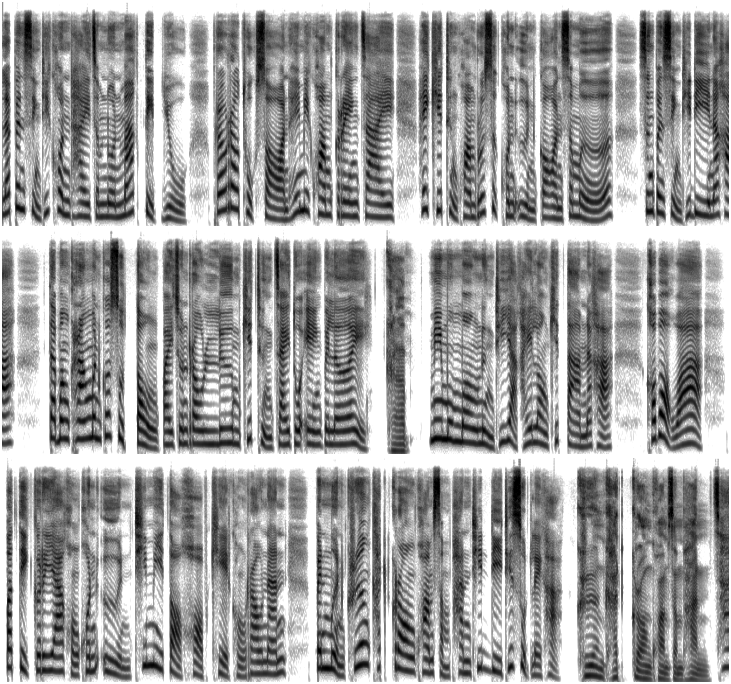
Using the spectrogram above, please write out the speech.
และเป็นสิ่งที่คนไทยจำนวนมากติดอยู่ เพราะเราถูกสอนให้มีความเกรงใจ ให้คิดถึงความรู้สึกคนอื่นก่อนเสมอ ซึ่งเป็นสิ่งที่ดีนะคะ แต่บางครั้งมันก็สุดโต่งไปจนเราลืมคิดถึงใจตัวเองไปเลย ครับ มีมุมมองหนึ่งที่อยากให้ลองคิดตามนะคะ เขาบอกว่าปฏิกิริยาของคนอื่นที่มีต่อขอบเขตของเรานั้น เป็นเหมือนเครื่องคัดกรองความสัมพันธ์ที่ดีที่สุดเลยค่ะ เครื่องคัดกรองความสัมพันธ์ ใช่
